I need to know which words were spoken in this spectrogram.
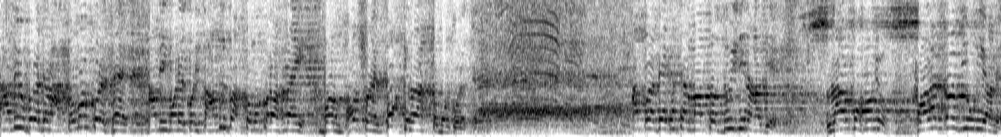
তাদের উপরে যারা আক্রমণ করেছে, আমি মনে করি তাদের আক্রমণ করা হয় নাই, বরং ধর্ষণের পক্ষে আক্রমণ করেছে। আপনারা দেখেছেন মাত্র দুই দিন আগে লালমোহন ফরাজগঞ্জ ইউনিয়নে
